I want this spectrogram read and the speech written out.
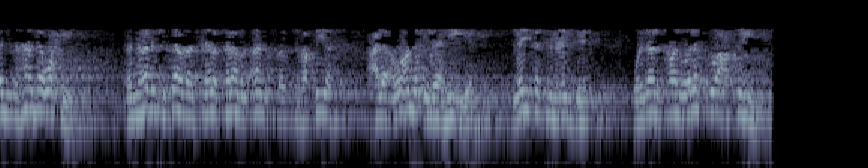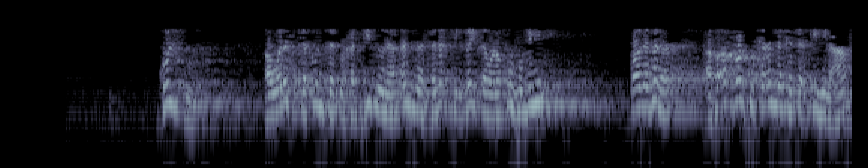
أن هذا وحي أن هذا الكتاب الكلام الآن اتفاقية على أوامر إلهية ليست من عنده. ولذلك قال ولست أعطيه. قلت أولست كنت تحدثنا أن سنأتي البيت ونطوف به؟ قال بلى. أفأخبرتك أنك تأتيه العام؟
